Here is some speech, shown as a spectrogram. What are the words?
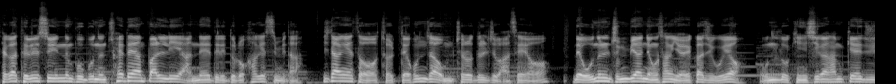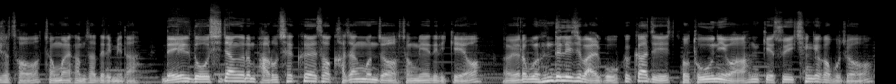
제가 드릴 수 있는 부분은 최대한 빨리 안내해 드리도록 하겠습니다. 시장에서 절대 혼자 움츠러들지 마세요. 네, 오늘 준비한 영상 여기까지고요. 오늘도 긴 시간 함께 해주셔서 정말 감사드립니다. 내일도 시장 흐름 바로 체크해서 가장 먼저 정리해 드릴게요. 어, 여러분 흔들리지 말고 끝까지 저 도훈이와 함께 수익 챙겨가 보죠.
